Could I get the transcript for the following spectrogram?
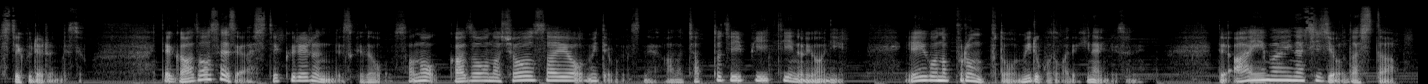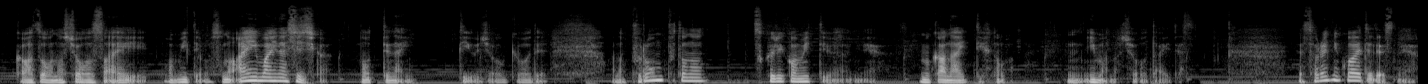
してくれるんですよ。で、画像生成はしてくれるんですけど、その画像の詳細を見てもですね、あのチャット GPT のように英語のプロンプトを見ることができないんですよね。で、曖昧な指示を出した画像の詳細を見ても、その曖昧な指示しか載ってないっていう状況で、あの、プロンプトの作り込みっていうのに、向かないっていうのが、うん、今の状態です。でそれに加えてですね、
